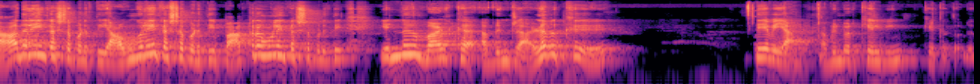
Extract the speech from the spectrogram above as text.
காதலையும் கஷ்டப்படுத்தி அவங்களையும் கஷ்டப்படுத்தி பார்க்குறவங்களையும் கஷ்டப்படுத்தி என்ன வாழ்க்கை அப்படின்ற அளவுக்கு தேவையா? அப்படின்ற ஒரு கேள்வியும் கேட்க தோணுது.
